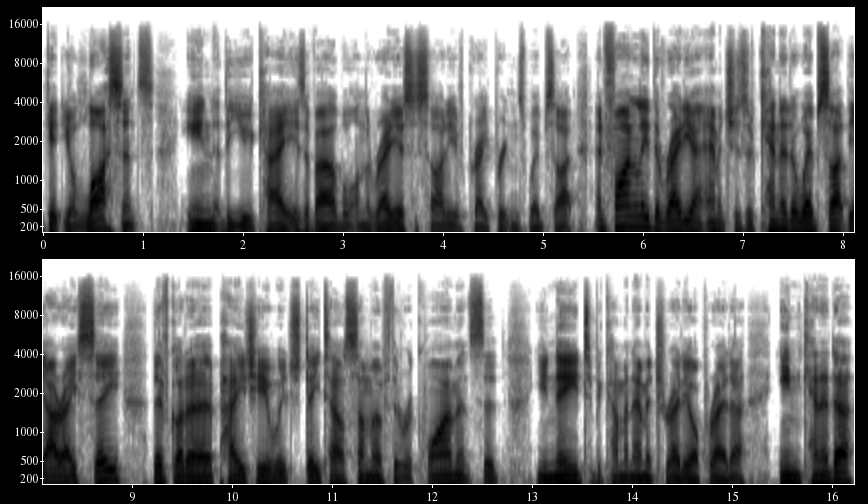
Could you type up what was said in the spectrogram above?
get your license in the UK is available on the Radio Society of Great Britain's website. And finally, the Radio Amateurs of Canada website, the RAC, they've got a page here which details some of the requirements that you need to become an amateur radio operator in Canada.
